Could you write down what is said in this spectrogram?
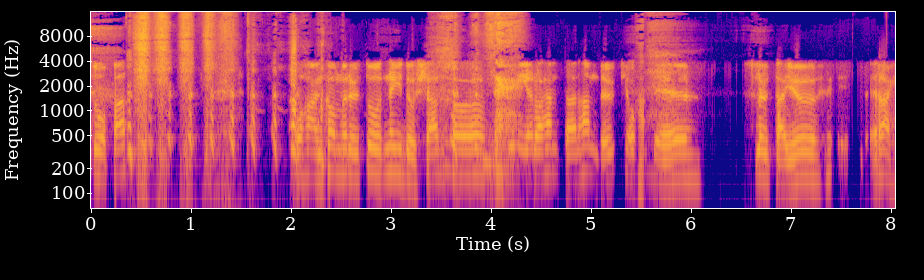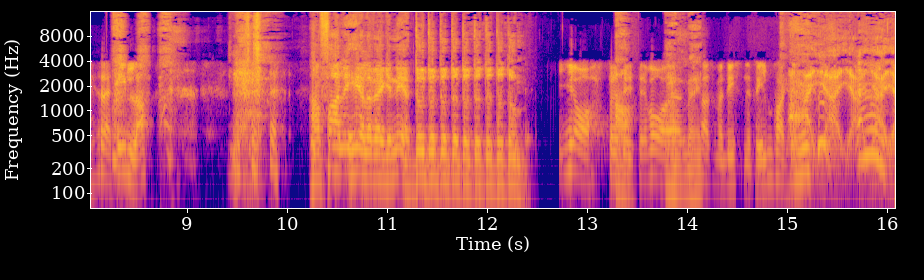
såpat. och han kommer ut och nyduschad så går ner och hämtar en handduk och det slutar ju rätt illa. Han faller hela vägen ner. Du, du, du, du, du, du, du, dum. Ja, precis. Ja. Det var som en Disney-film faktiskt. Aj, aj, aj, aj,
